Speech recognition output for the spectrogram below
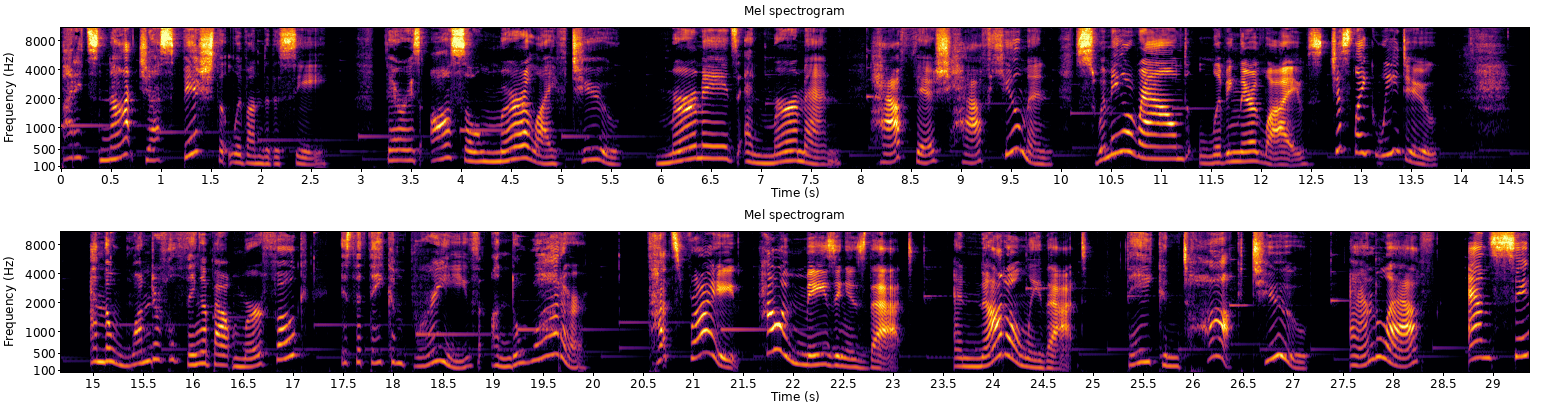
But it's not just fish that live under the sea. There is also mer life too mermaids and mermen half fish, half human, swimming around, living their lives, just like we do. And the wonderful thing about merfolk is that they can breathe underwater. That's right. How amazing is that? And not only that, they can talk too, and laugh, and sing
